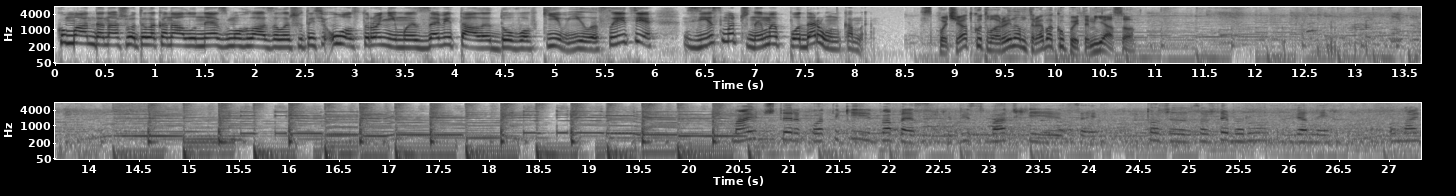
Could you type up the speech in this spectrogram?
Команда нашого телеканалу не змогла залишитись осторонь. і Ми завітали до вовків і лисиці зі смачними подарунками. Спочатку тваринам треба купити м'ясо. Маю чотири котики і два песики, дві собачки і цей. Теж завжди беру для них. Навіть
